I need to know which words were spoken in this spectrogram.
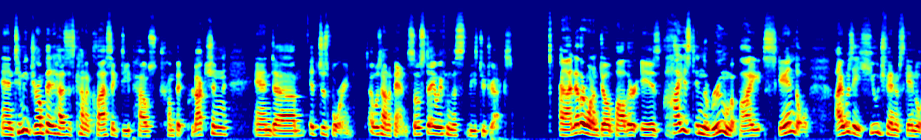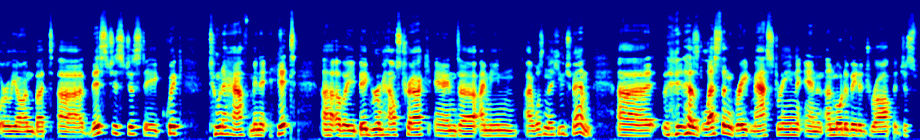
And Timmy Trumpet has this kind of classic deep house trumpet production, and it's just boring. I was not a fan, so stay away from this, these two tracks. Uh, another one of Don't Bother is Highest in the Room by SCNDL. I was a huge fan of SCNDL early on, but uh, this just just a quick two and a half minute hit uh, of a big room house track, and uh, I mean, I wasn't a huge fan. Uh, it has less than great mastering and an unmotivated drop. It just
